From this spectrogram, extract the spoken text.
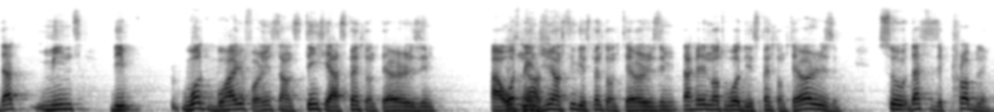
that means the what Buhari for instance thinks he has spent on terrorism uh, what it's Nigerians not. think they spent on terrorism, actually not what they spent on terrorism. So that is a problem.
